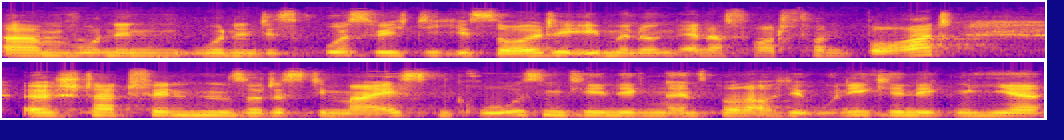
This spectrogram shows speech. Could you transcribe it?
ähm, wo, ein, wo ein Diskurs wichtig ist, sollte eben in irgendeiner Form von Bord äh, stattfinden, sodass die meisten großen Kliniken, insbesondere auch die Unikliniken hier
